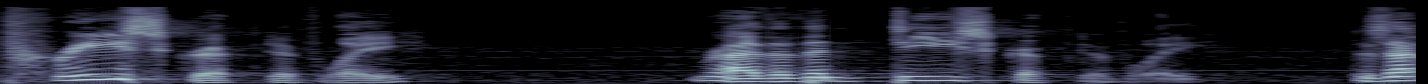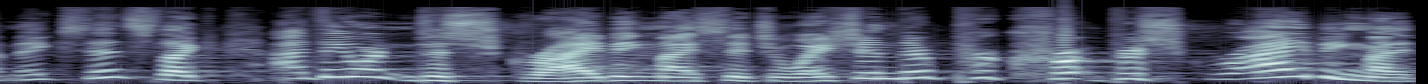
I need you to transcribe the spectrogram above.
prescriptively rather than descriptively. Does that make sense? Like, uh, they weren't describing my situation, they're prescribing my,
